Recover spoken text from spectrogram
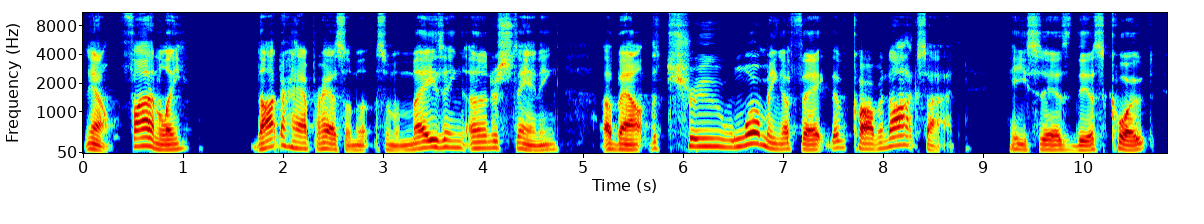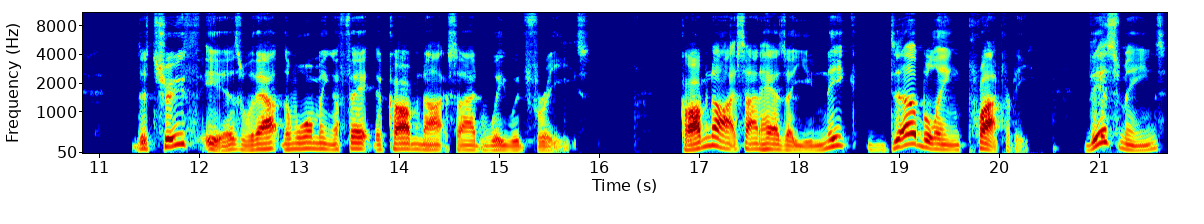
Now, finally, Dr. Happer has some, some amazing understanding about the true warming effect of carbon dioxide. He says this quote, the truth is, without the warming effect of carbon dioxide, we would freeze. Carbon dioxide has a unique doubling property. This means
